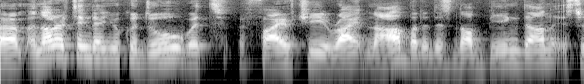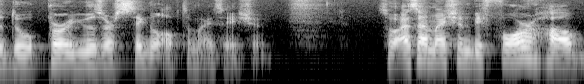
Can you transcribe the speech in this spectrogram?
Um, another thing that you could do with 5G right now, but it is not being done, is to do per user signal optimization. So as I mentioned before, how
